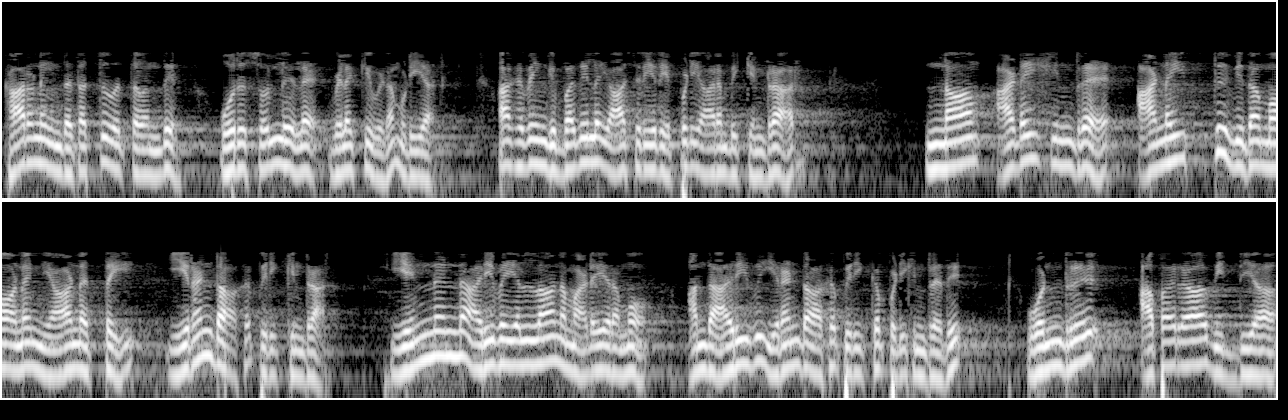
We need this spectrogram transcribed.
காரணம் இந்த தத்துவத்தை வந்து ஒரு சொல்லில விளக்கிவிட முடியாது. ஆகவே இங்கு பதிலை ஆசிரியர் எப்படி ஆரம்பிக்கின்றார்? நாம் அடைகின்ற அனைத்து விதமான ஞானத்தை இரண்டாக பிரிக்கின்றார். என்னென்ன அறிவையெல்லாம் நம்ம அடையிறோமோ அந்த அறிவு இரண்டாக பிரிக்கப்படுகின்றது. ஒன்று அபராவித்யா.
